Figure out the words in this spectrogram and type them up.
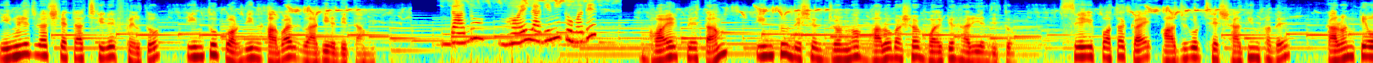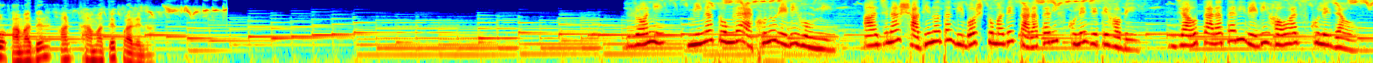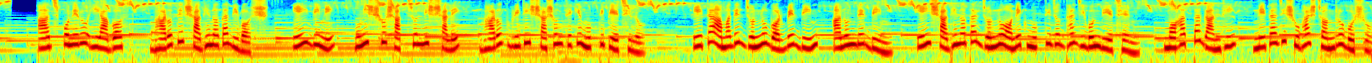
ইংরেজরা সেটা ছিঁড়ে ফেলতো কিন্তু পরদিন আবার লাগিয়ে দিতাম। ভয় ভয় পেতাম কিন্তু দেশের জন্য ভালোবাসার ভয়কে হারিয়ে দিত। সেই পতাকায় আজ উঠছে স্বাধীনভাবে কারণ কেউ আমাদের আর থামাতে পারে না। রনি, মিনা, তোমরা এখনও রেডি হওনি। আজ না স্বাধীনতা দিবস, তোমাদের তাড়াতাড়ি স্কুলে যেতে হবে। যাও, তাড়াতাড়ি রেডি হও আর স্কুলে যাও। আজ পনেরোই আগস্ট, ভারতের স্বাধীনতা দিবস। এই দিনে উনিশশো সাতচল্লিশ সালে ভারত ব্রিটিশ শাসন থেকে মুক্তি পেয়েছিল। এটা আমাদের জন্য গর্বের দিন, আনন্দের দিন। এই স্বাধীনতার জন্য অনেক মুক্তিযোদ্ধা জীবন দিয়েছেন। মহাত্মা গান্ধী, নেতাজি সুভাষচন্দ্র বসু,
